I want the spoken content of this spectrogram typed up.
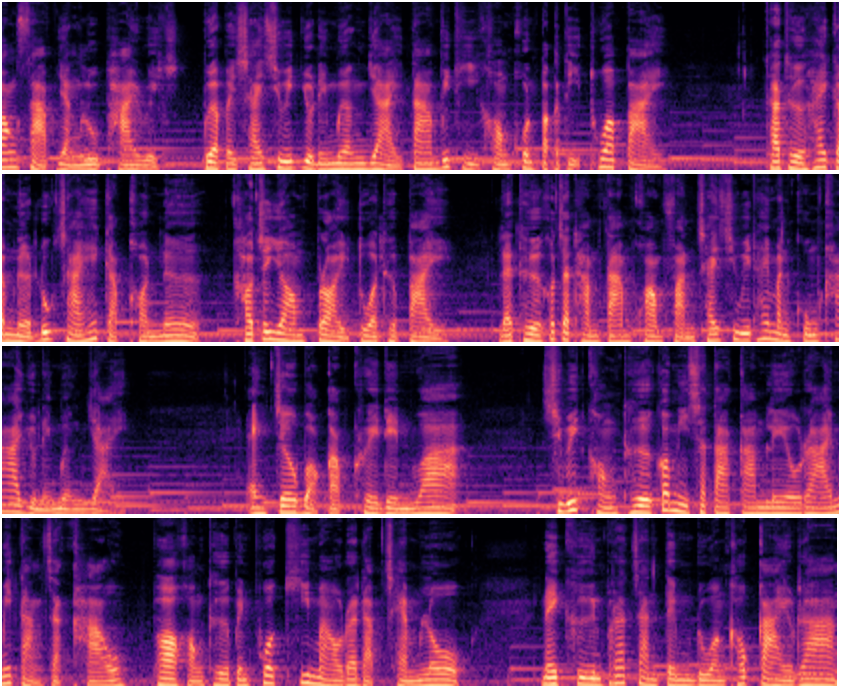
ต้องสาบอย่างลูพายริชเพื่อไปใช้ชีวิตอยู่ในเมืองใหญ่ตามวิถีของคนปกติทั่วไป ถ้าเธอให้กำเนิดลูกชายให้กับคอนเนอร์ เขาจะยอมปล่อยตัวเธอไป และเธอก็จะทำตามความฝันใช้ชีวิตให้มันคุ้มค่าอยู่ในเมืองใหญ่แองเจลบอกกับเครเดนว่า ชีวิตของเธอก็มีชะตากรรมเลวร้ายไม่ต่างจากเขา พ่อของเธอเป็นพวกขี้เมาระดับแชมป์โลก ในคืนพระจันทร์เต็มดวงเขากายร่าง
